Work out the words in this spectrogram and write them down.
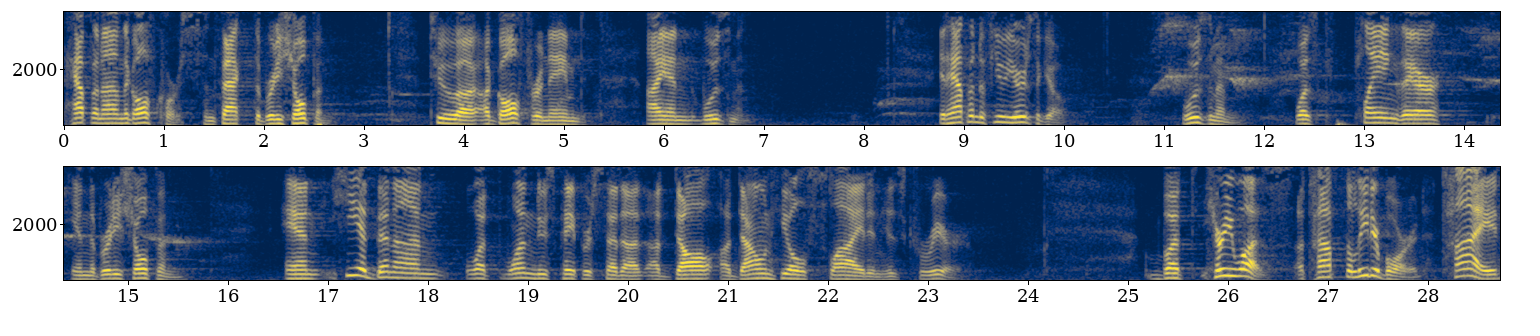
happened on the golf course. In fact, the British Open, to a, a golfer named Ian Woosnam. It happened a few years ago. Woosnam was playing there in the British Open, and he had been on what one newspaper said a, a, dull, a downhill slide in his career. But here he was, atop the leaderboard, tied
